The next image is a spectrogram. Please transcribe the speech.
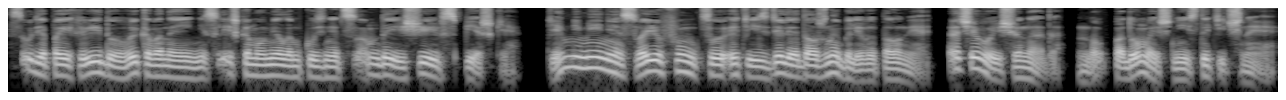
судя по их виду, выкованные не слишком умелым кузнецом, да еще и в спешке. Тем не менее, свою функцию эти изделия должны были выполнять. А чего еще надо? Ну, подумаешь, неэстетичные.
